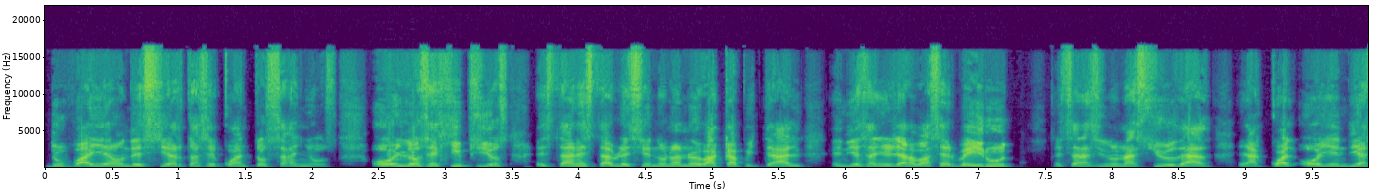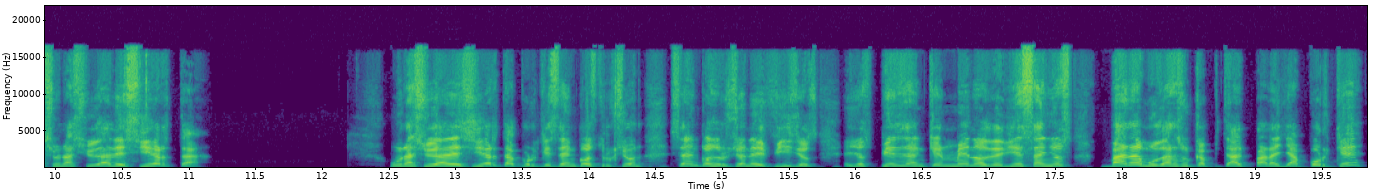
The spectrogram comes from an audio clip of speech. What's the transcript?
Dubái era un desierto hace cuántos años. Hoy los egipcios están estableciendo una nueva capital. En 10 años ya no va a ser Beirut. Están haciendo una ciudad, la cual hoy en día es una ciudad desierta una ciudad desierta porque está en construcción, está en construcción de edificios. Ellos piensan que en menos de 10 años van a mudar su capital para allá. ¿Por qué?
